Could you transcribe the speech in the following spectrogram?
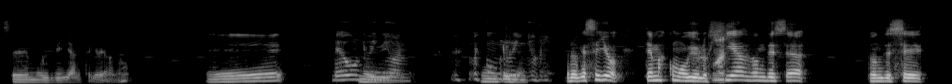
se ve muy brillante, creo, ¿no? Veo un riñón. un, riñón. Pero qué sé yo, temas como biología donde, sea, donde se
